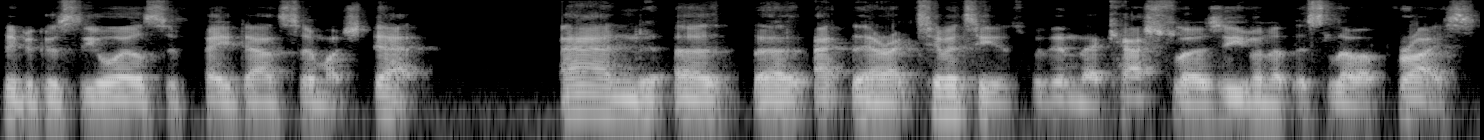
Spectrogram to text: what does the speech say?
because the oils have paid down so much debt and uh, uh, their activity is within their cash flows, even at this lower price.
